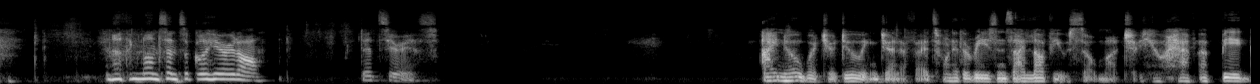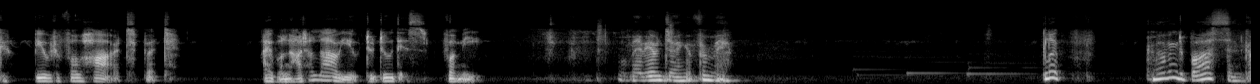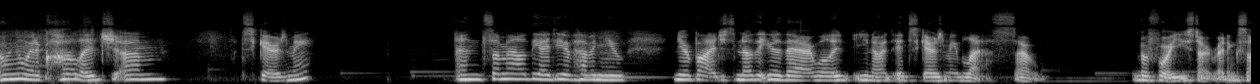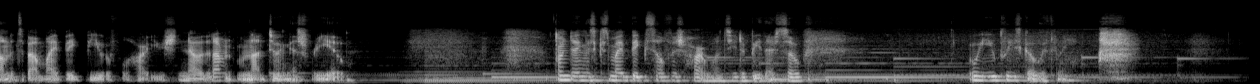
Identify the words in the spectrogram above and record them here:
Nothing nonsensical here at all. Dead serious. I know what you're doing, Jennifer. It's one of the reasons I love you so much. You have a big, beautiful heart, but I will not allow you to do this for me. Well, maybe I'm doing it for me. Look, moving to Boston, going away to college, um, it scares me. And somehow the idea of having you nearby, just know that you're there, well, it, you know, it, it scares me less. So before you start writing sonnets about my big, beautiful heart, you should know that I'm, I'm not doing this for you. I'm doing this because my big, selfish heart wants you to be there. So will you please go with me?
